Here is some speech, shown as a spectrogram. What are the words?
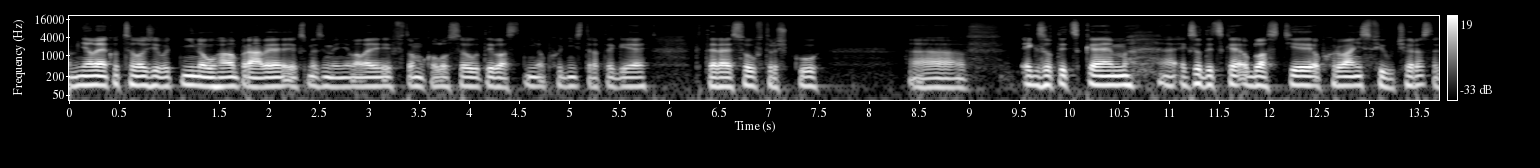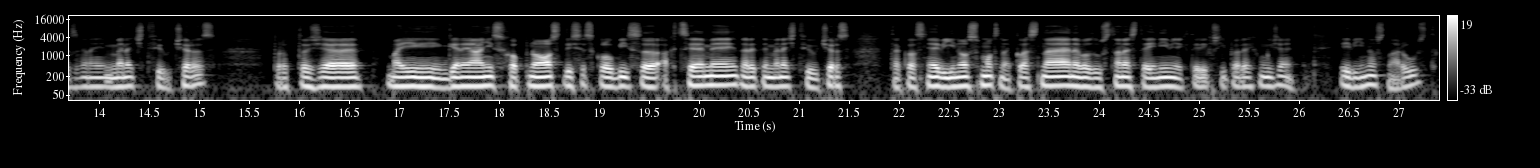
měli jako celoživotní know-how právě, jak jsme zmiňovali v tom koloseu, ty vlastní obchodní strategie, které jsou v trošku eh, v exotickém, eh, exotické oblasti obchodování s futures, takzvané managed futures, protože mají geniální schopnost, když se skloubí s akciemi, tady ty managed futures, tak vlastně výnos moc neklesne nebo zůstane stejný, v některých případech může i výnos narůst,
